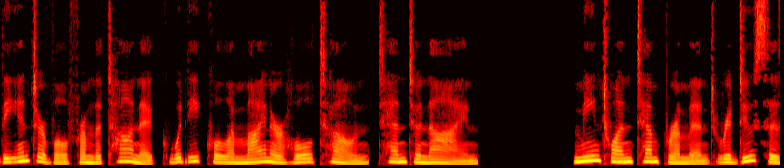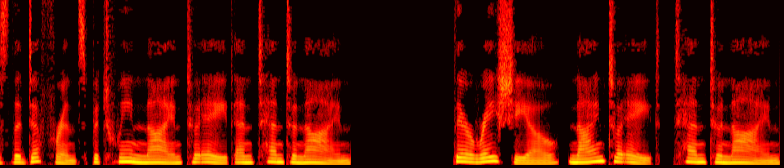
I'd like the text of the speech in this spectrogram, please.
the interval from the tonic would equal a minor whole tone 10 to 9. Meantone temperament reduces the difference between 9 to 8 and 10 to 9. Their ratio, 9 to 8, 10 to 9,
